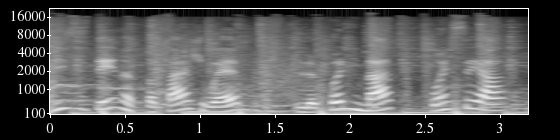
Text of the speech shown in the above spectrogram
Visitez notre page web lepolymath.ca.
